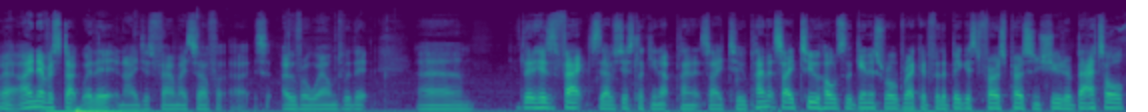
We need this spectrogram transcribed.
Well, I never stuck with it, and I just found myself uh, overwhelmed with it. Um, here's the facts. I was just looking up PlanetSide 2. PlanetSide 2 holds the Guinness World Record for the biggest first-person shooter battle,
